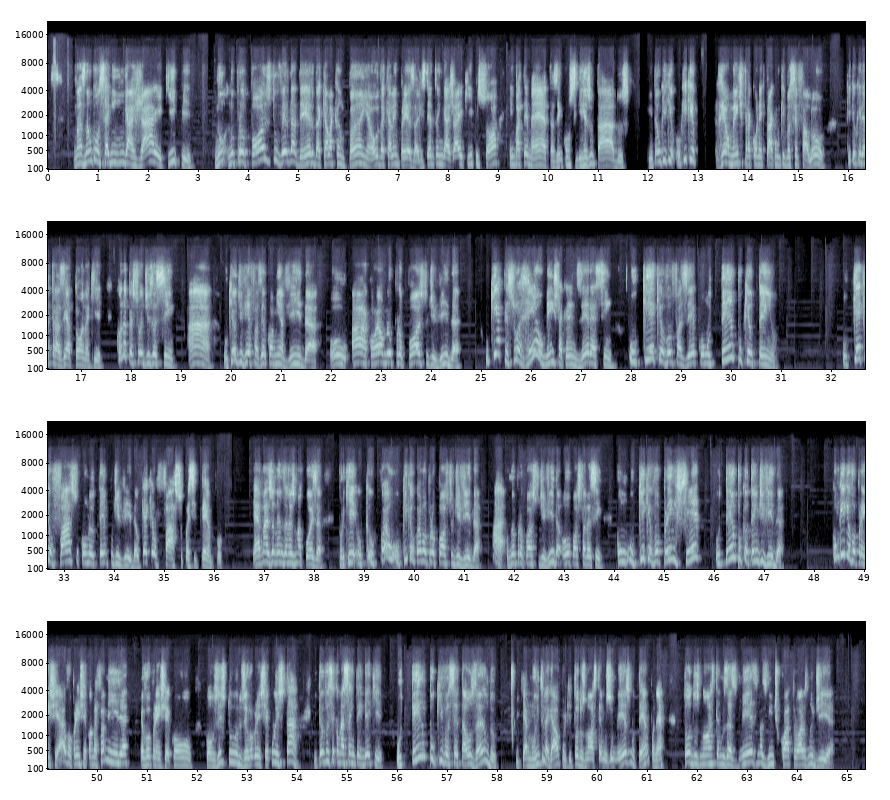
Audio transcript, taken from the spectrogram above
mas não conseguem engajar a equipe no, no, propósito verdadeiro daquela campanha ou daquela empresa. Eles tentam engajar a equipe só em bater metas, em conseguir resultados. Então, o que, que o que, que realmente, para conectar com o que você falou, que, que eu queria trazer à tona aqui? Quando a pessoa diz assim, ah, o que eu devia fazer com a minha vida? Ou, ah, qual é o meu propósito de vida? O que a pessoa realmente está querendo dizer é assim: o que que eu vou fazer com o tempo que eu tenho? O que que eu faço com o meu tempo de vida? O que que eu faço com esse tempo? É mais ou menos a mesma coisa, porque o, o, qual, o que, que qual é o meu propósito de vida? Ah, o meu propósito de vida, ou posso falar assim, com o que, que eu vou preencher o tempo que eu tenho de vida? Com o que, que eu vou preencher? Ah, eu vou preencher com a minha família, eu vou preencher com, com os estudos, eu vou preencher com isso, tá? Então você começa a entender que o tempo que você está usando, e que é muito legal, porque todos nós temos o mesmo tempo, né? Todos nós temos as mesmas 24 horas no dia.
